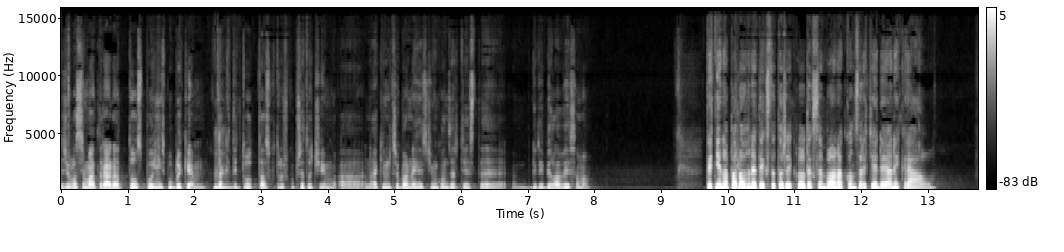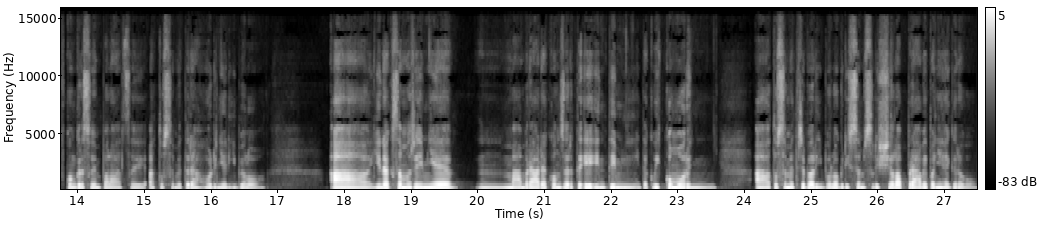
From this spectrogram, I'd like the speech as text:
že vlastně máte ráda to spojení s publikem, mm. tak teď tu otázku trošku přetočím. A na jakým třeba nejhezčím koncertě jste kdy byla vy sama? Teď mě napadlo hned, jak jste to řekl, tak jsem byla na koncertě Diany Král v Kongresovém paláci a to se mi teda hodně líbilo. A jinak samozřejmě Mm, mám ráda koncerty i intimní, takový komorní. A to se mi třeba líbilo, když jsem slyšela právě paní Hegerovou.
